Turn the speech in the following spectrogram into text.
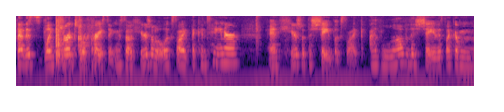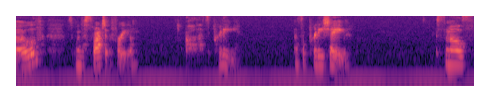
That is like drugstore pricing. So here's what it looks like, the container, and here's what the shade looks like. I love the shade. It's like a mauve. So I'm going to swatch it for you. Oh, that's pretty. That's a pretty shade. It smells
